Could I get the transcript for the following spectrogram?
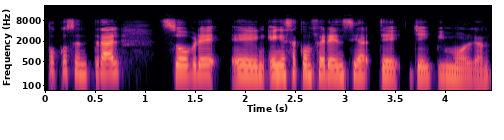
poco central sobre en, esa conferencia de JP Morgan.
